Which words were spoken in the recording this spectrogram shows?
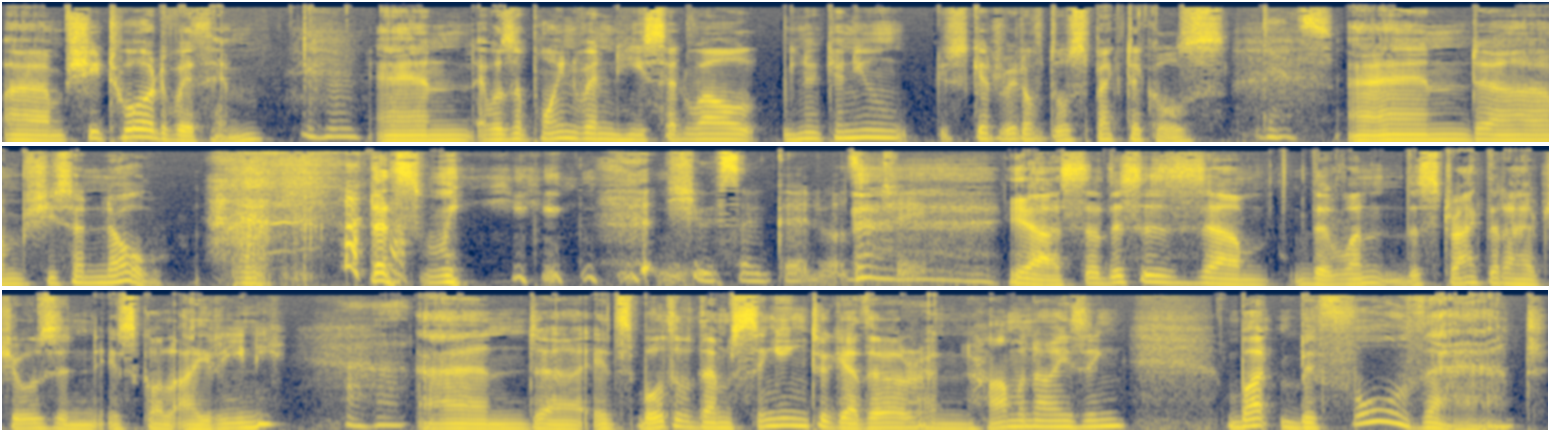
um, she toured with him, Mm-hmm. and there was a point when he said, "Well, you know, can you just get rid of those spectacles?" yes. And um, she said, "No, that's me." She was so good, wasn't she? yeah. So this is um, the one. This track that I have chosen is called Irene, and uh, it's both of them singing together and harmonizing. But before that,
